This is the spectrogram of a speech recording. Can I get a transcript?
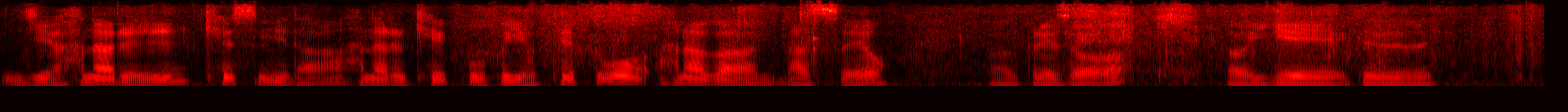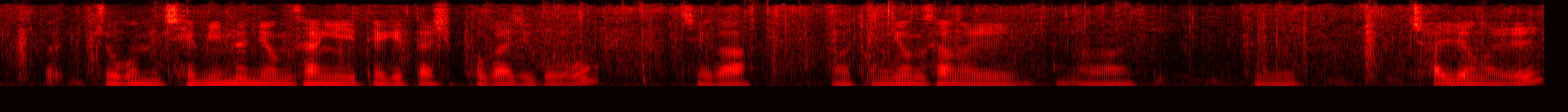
이제 하나를 캤습니다. 하나를 캤고 그 옆에 또 하나가 났어요. 어, 그래서 어, 이게 그 조금 재밌는 영상이 되겠다 싶어가지고 제가 어, 동영상을 어, 그 촬영을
